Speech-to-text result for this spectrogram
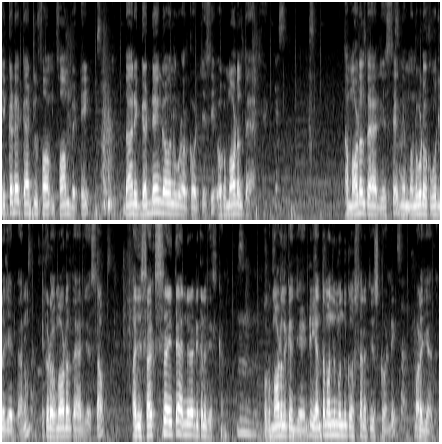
ఇక్కడే క్యాటిల్ ఫామ్ ఫామ్ పెట్టి దానికి గడ్డేం కావాలని కూడా వర్కౌట్ చేసి ఒక మోడల్ తయారు చేయండి. ఆ మోడల్ తయారు చేస్తే నేను మొన్న కూడా ఒక ఊర్లో చెప్పాను. ఇక్కడ ఒక మోడల్ తయారు చేస్తాం. అది సక్సెస్ అయితే అన్ని రద్దీకలు తీసుకెళ్ళి ఉమ్, ఒక మోడల్ కింద చేయండి? ఎంతమంది ముందుకు వస్తారో తీసుకోండి. వాళ్ళు చేద్దాం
